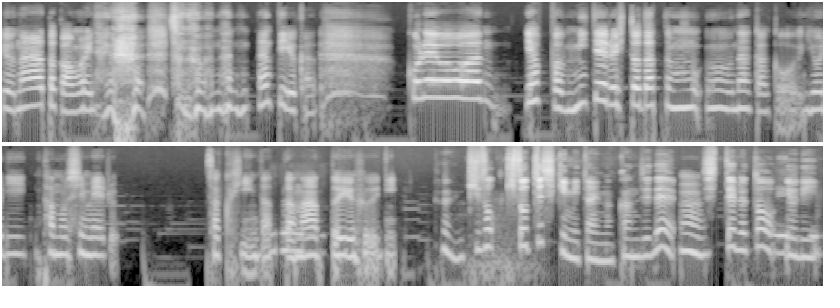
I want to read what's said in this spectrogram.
よなとか思いながら、その、なん、なんていうか、これは、やっぱ見てる人だとも、うん、なんかこう、より楽しめる作品だったな、というふうに。うん基礎、基礎知識みたいな感じで、うん。知ってるとより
